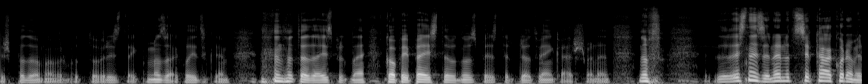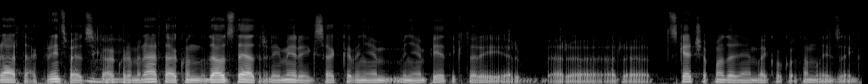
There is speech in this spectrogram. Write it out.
viņš padomā, varbūt to var izteikt mazāk līdzekļiem. nu, tādā izpratnē, kopija paste tev nospiest ir ļoti vienkārši. Nu, es nezinu, ne, nu, tas ir kā kuram ir ērtāk. Principā tas ir kā mhm. kuram ir ērtāk, un daudz teātrī arī mierīgi saka, ka viņi viņiem, viņiem pietiktu arī ar, ar, ar, ar sketchup modeļiem vai kaut ko tamlīdzīgu.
